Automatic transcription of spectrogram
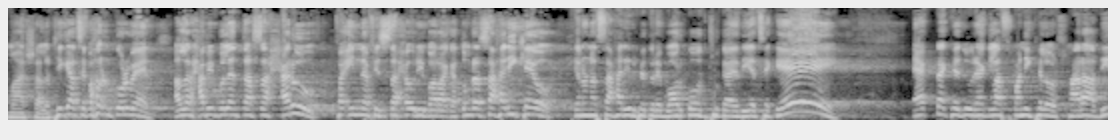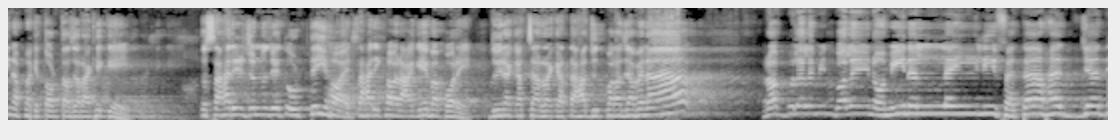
মাশাআল্লাহ। ঠিক আছে, পালন করবেন। আল্লাহর হাবিব বলেন, তাসাহারু ফা ইন্না ফিস সাহুরি বারাকা। তোমরা সাহারি খেও, কেননা সাহারির ভেতরে বরকত ঢুকায় দিয়েছে কে? একটা খেজুর, এক গ্লাস পানি খেলেও সারা দিন আপনাকে তরতাজা রাখে কে? তো সাহারির জন্য যেহেতু উঠতেই হয়, সাহারি খাওয়ার আগে বা পরে, দুই রাকাত, চার রাকাত তাহাজুদ পড়া যাবে না। রব্বুল আলামিন বলেন ওমিনাল লাইলি ফাতাহাজ্জাদ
